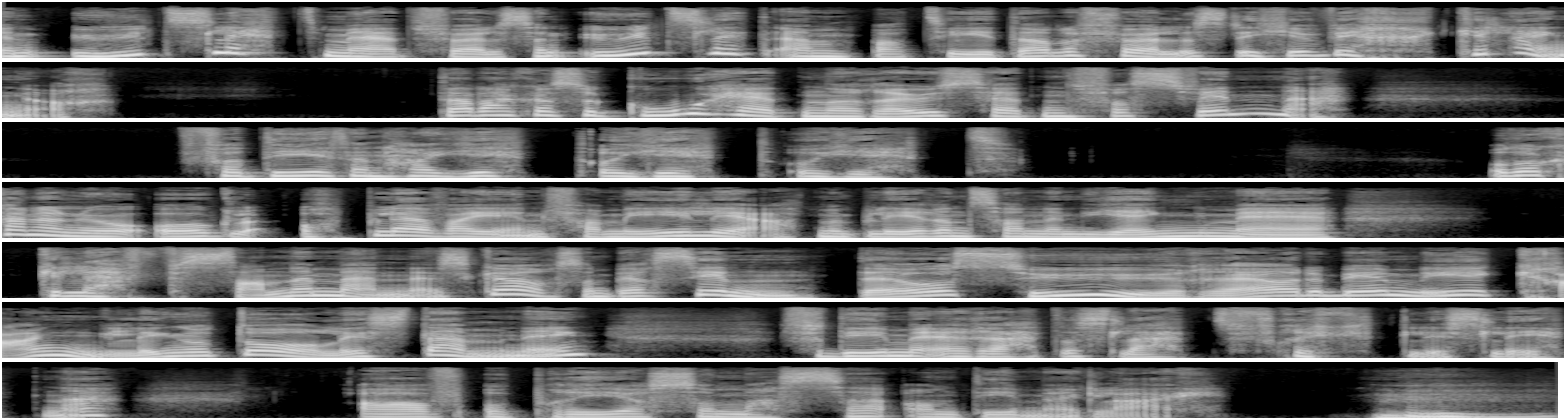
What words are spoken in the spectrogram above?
en utslitt medfølelse, en utslitt empati, der det føles det ikke virker lenger. Der det akkurat så godheten og rausheten forsvinner, fordi den har gitt og gitt og gitt. Og da kan en jo òg oppleve i en familie at vi blir en sånn en gjeng med glefsende mennesker som blir sinte og sure, og det blir mye krangling og dårlig stemning, fordi vi er rett og slett fryktelig slitne av å bry oss så masse om de vi er glad i. Mm.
